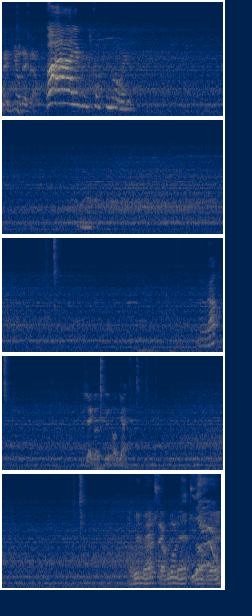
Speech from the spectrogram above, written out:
pewnie odebrał. A, jak go. Dobra. Grzegorz Krychowiak. Dobry mecz, dobry mecz, dobry.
